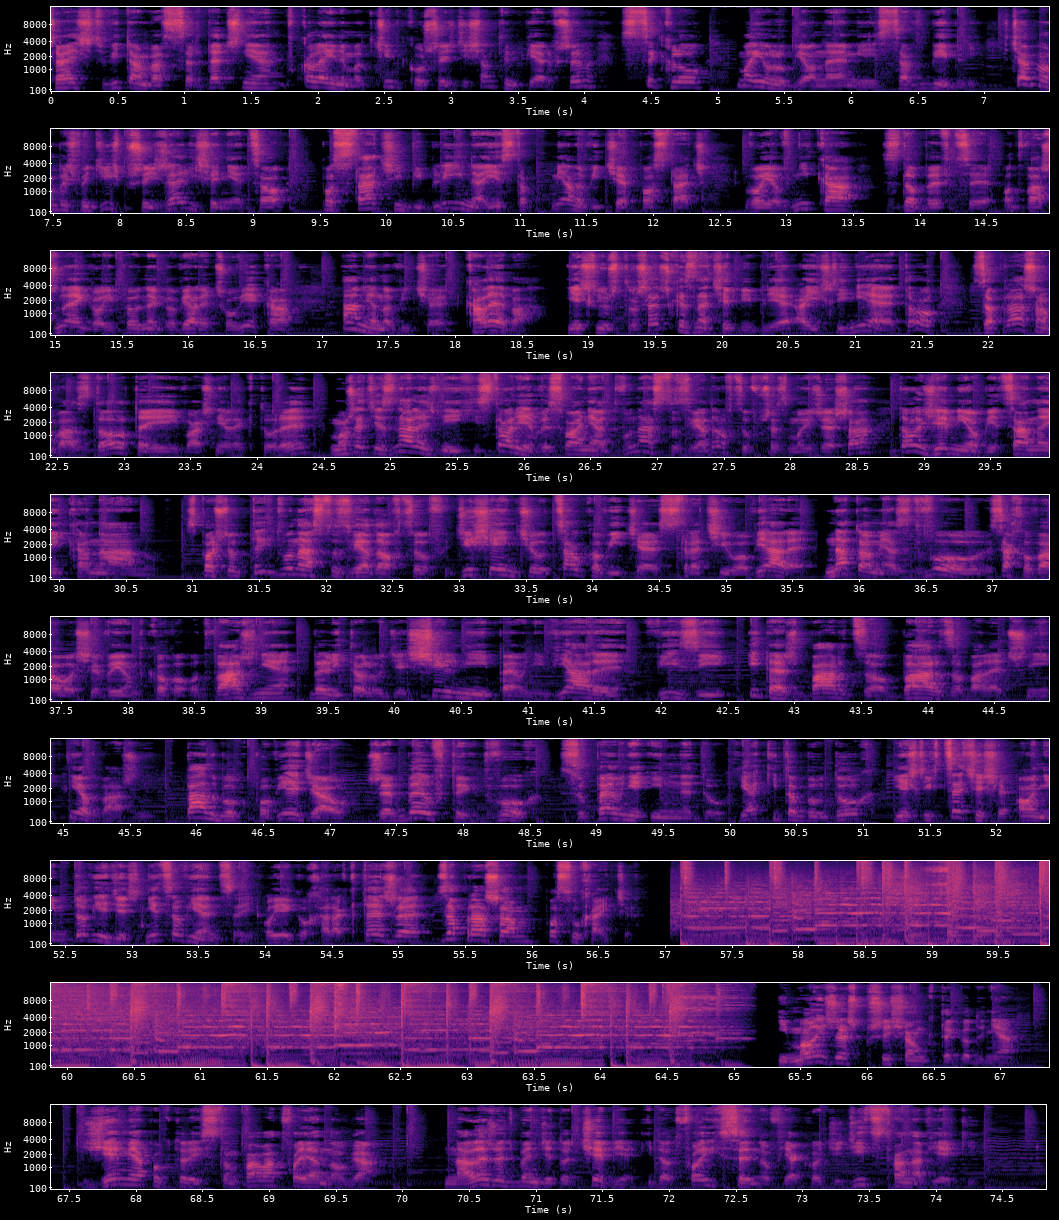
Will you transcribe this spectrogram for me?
Cześć, witam Was serdecznie w kolejnym odcinku 61 z cyklu Moje ulubione miejsca w Biblii. Chciałbym, abyśmy dziś przyjrzeli się nieco postaci biblijnej. Jest to mianowicie postać wojownika, zdobywcy, odważnego i pełnego wiary człowieka, a mianowicie Kaleba. Jeśli już troszeczkę znacie Biblię, a jeśli nie, to zapraszam Was do tej właśnie lektury. Możecie znaleźć w niej historię wysłania 12 zwiadowców przez Mojżesza do ziemi obiecanej Kanaanu. Spośród tych 12 zwiadowców 10 całkowicie straciło wiarę, natomiast dwóch zachowało się wyjątkowo odważnie. Byli to ludzie silni, pełni wiary, wizji i też bardzo, bardzo waleczni i odważni. Pan Bóg powiedział, że był w tych dwóch zupełnie inny duch. Jaki to był duch? Jeśli chcecie się o nim dowiedzieć nieco więcej, o jego charakterze, zapraszam, posłuchajcie. I Mojżesz przysiągł tego dnia: Ziemia, po której stąpała twoja noga, należeć będzie do ciebie i do twoich synów jako dziedzictwa na wieki,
